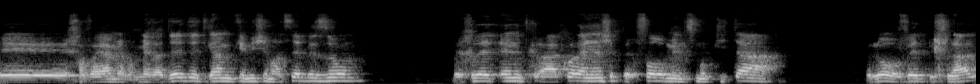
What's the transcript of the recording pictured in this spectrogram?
אה, חוויה מרדדת, גם כמי שמרצה בזום, בהחלט אין את כל העניין של פרפורמנס מול כיתה, ולא עובד בכלל,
